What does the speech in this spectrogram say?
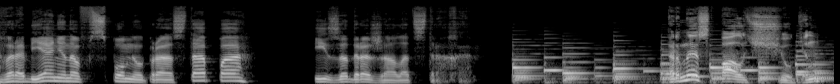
Воробьянинов вспомнил про Остапа и задрожал от страха. Эрнест Павлович Щукин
